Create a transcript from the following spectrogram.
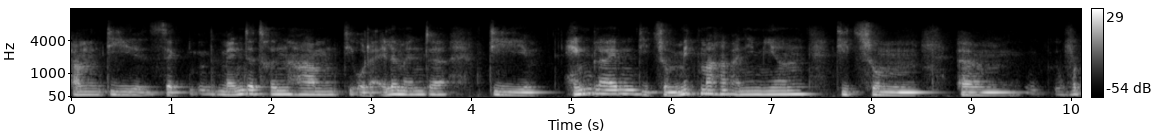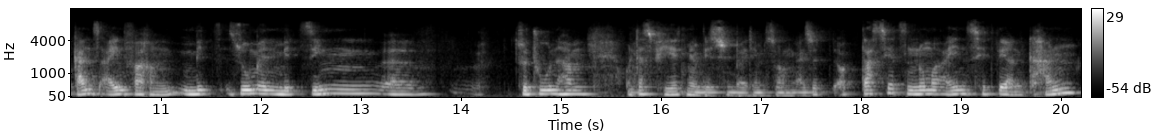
ähm, die Segmente drin haben, die oder Elemente, die hängen bleiben, die zum Mitmachen animieren, die zum ähm, ganz einfachen Mitsummen, Mitsingen äh, zu tun haben. Und das fehlt mir ein bisschen bei dem Song. Also ob das jetzt ein Nummer 1 Hit werden kann,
